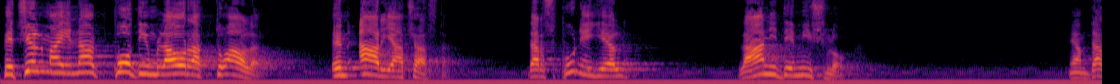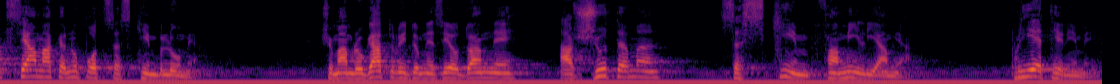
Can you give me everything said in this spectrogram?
pe cel mai înalt podium la ora actuală în aria aceasta. Dar spune el, la anii de mijloc, mi-am dat seama că nu pot să schimb lumea. Și m-am rugat lui Dumnezeu, Doamne, ajută-mă să schimb familia mea, prietenii mei,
